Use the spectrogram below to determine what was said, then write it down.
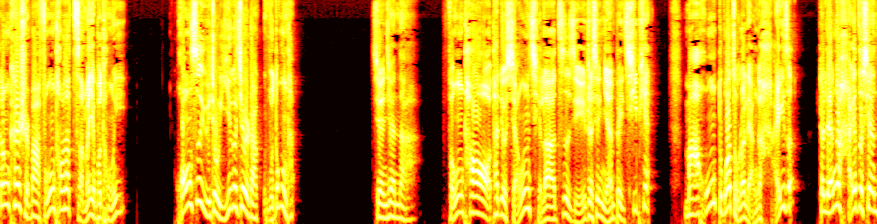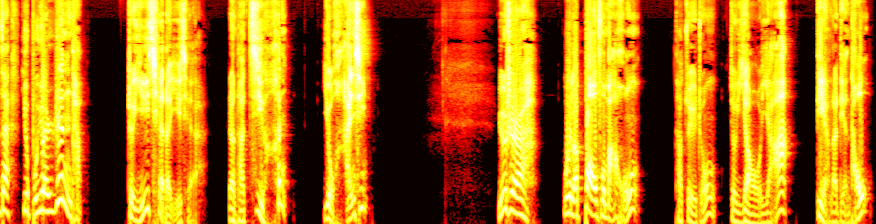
刚开始吧，冯涛他怎么也不同意。黄思雨就一个劲儿的鼓动他。渐渐的，冯涛他就想起了自己这些年被欺骗，马红夺走了两个孩子，这两个孩子现在又不愿认他，这一切的一切让他既恨又寒心。于是，为了报复马红，他最终就咬牙点了点头。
